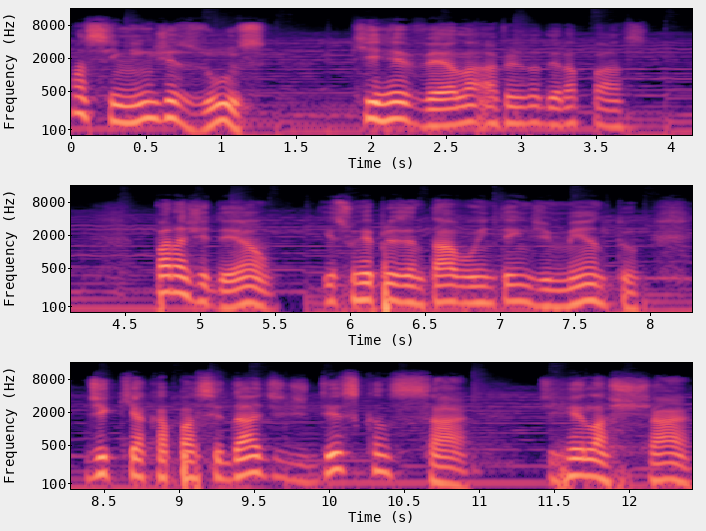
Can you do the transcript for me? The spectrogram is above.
mas sim em Jesus, que revela a verdadeira paz. Para Gideão, isso representava o entendimento de que a capacidade de descansar, de relaxar,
